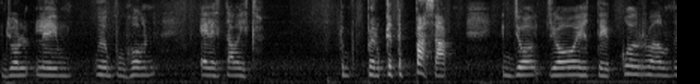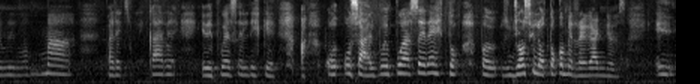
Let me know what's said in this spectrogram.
yo le di un, empujón, él estaba ahí, "¿Qué- pero ¿qué te pasa? Yo, yo este, corro a donde mi mamá para explicarle y después él dice que, "Ah, o, o sea, él puede hacer esto, yo si lo toco me regañas. Y,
